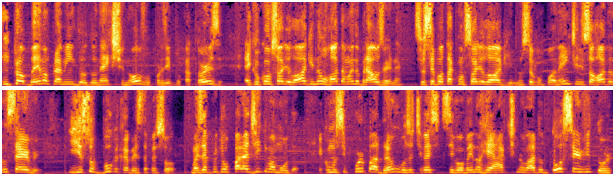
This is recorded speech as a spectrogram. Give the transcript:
Um problema para mim do, do Next novo, por exemplo, o 14, é que o console log não roda mais no browser, né? Se você botar console log no seu componente, ele só roda no server. E isso buga a cabeça da pessoa. Mas é porque o paradigma muda. É como se, por padrão, você estivesse desenvolvendo React no lado do servidor.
